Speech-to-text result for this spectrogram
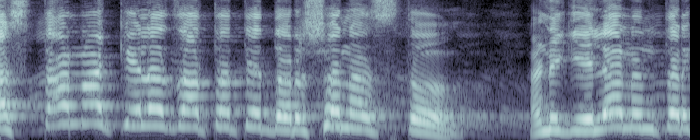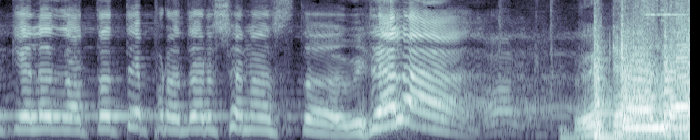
असताना केलं जातं ते दर्शन असतं आणि गेल्यानंतर केलं जातं ते प्रदर्शन असतं. विठाला विठ्याला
